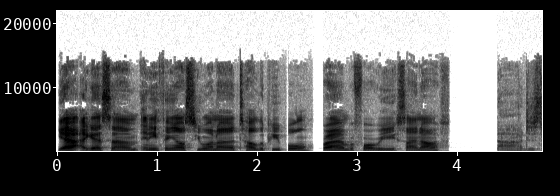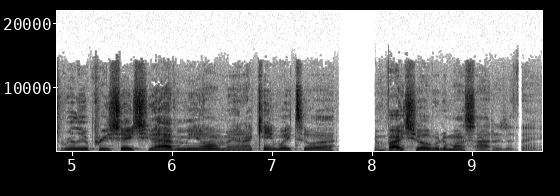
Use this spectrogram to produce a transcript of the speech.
yeah. I guess um, anything else you want to tell the people, Brian, before we sign off? Nah, I just really appreciate you having me on, man. I can't wait to uh, invite you over to my side of the thing.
